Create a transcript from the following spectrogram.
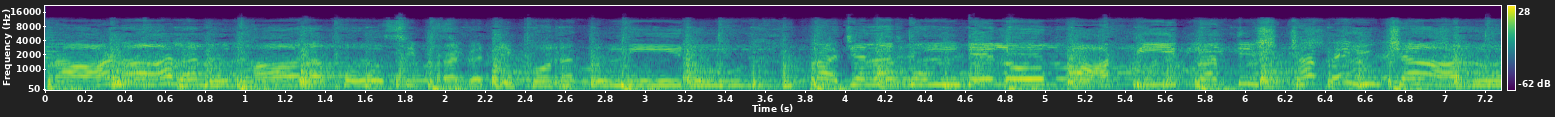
ప్రాణాలను ధారపోసి ప్రగతి కొరకు మీరు. ప్రజల గుండెలో పార్టీ ప్రతిష్ట పెంచారు.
